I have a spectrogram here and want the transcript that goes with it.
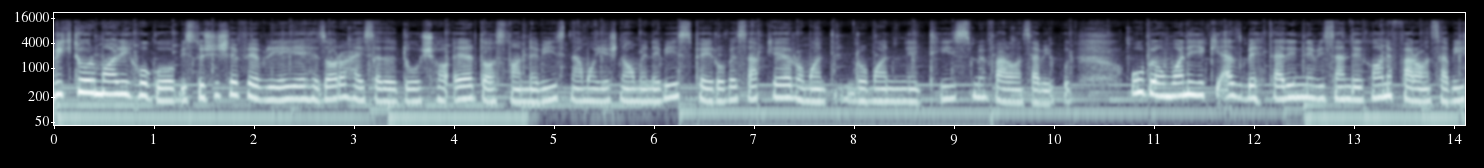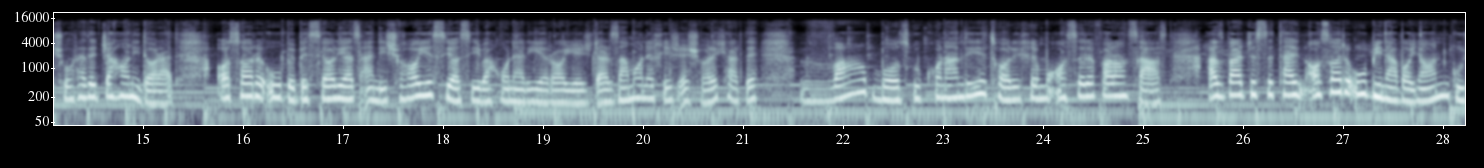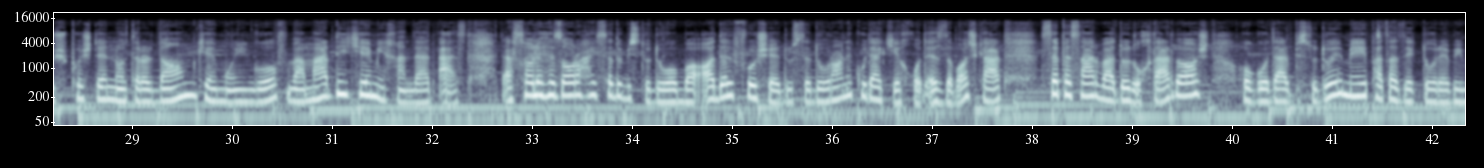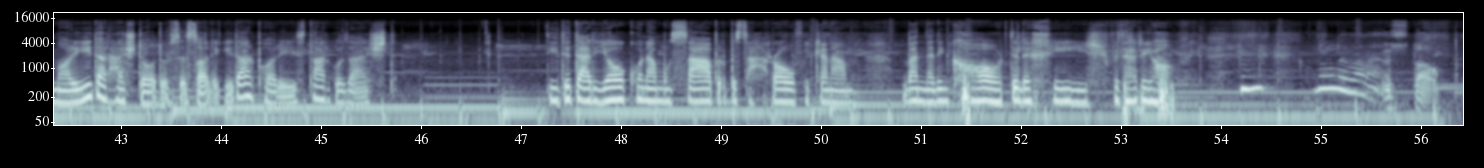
ویکتور ماری هوگو 26 فوریه 1802 شاعر داستان نویس نمایش نام نویس پیرو سبک رومانتیسم فرانسوی بود. او به عنوان یکی از بهترین نویسندگان فرانسوی شهرت جهانی دارد. آثار او به بسیاری از اندیشه های سیاسی و هنری رایج در زمان خیش اشاره کرده و بازگو کننده تاریخ معاصر فرانسه است. از برجسته ترین آثار او بینوایان گوش پشت نوتردام که موین گفت و مردی که میخندد است. در سال 1822 با عادل فروش دوست دوران کودکی خود ازدواج کرد. سه پسر و دو دختر داشت. هوگو در 22 می پس از یک دوره بیماری در 83 سالگی در پاریس درگذشت. دیده دریا کنم و صبر به صحرا فکنم و در این کار دل خیش به دریا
